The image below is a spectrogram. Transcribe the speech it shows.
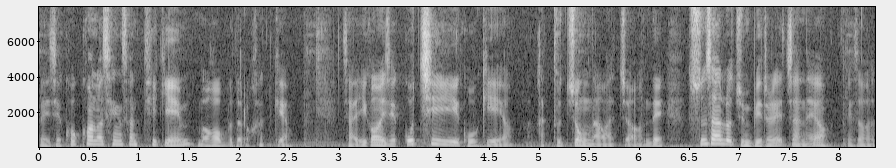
네, 이제 코코넛 생선 튀김 먹어보도록 할게요. 자, 이건 이제 꼬치 고기예요. 아까 두 쪽 나왔죠. 근데 순살로 준비를 했잖아요. 그래서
